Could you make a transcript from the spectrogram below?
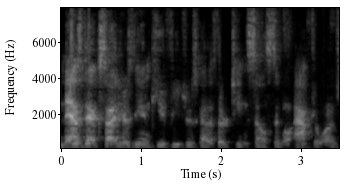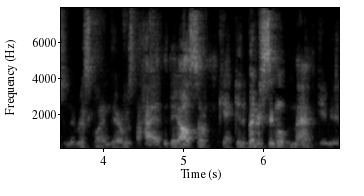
NASDAQ side, here's the NQ futures, got a 13 sell signal after lunch, and the risk line there was the high of the day also. Can't get a better signal than that. Gave you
